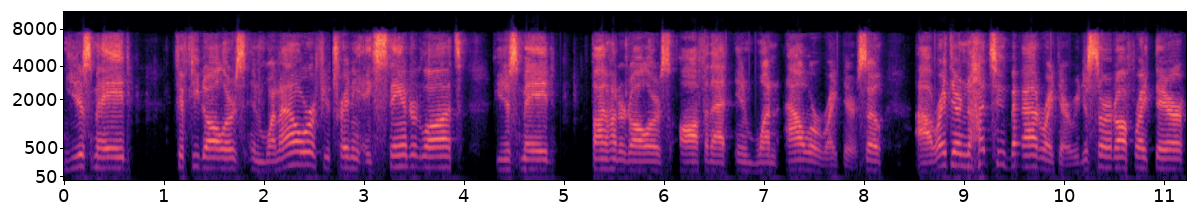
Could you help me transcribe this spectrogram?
you just made $50 in one hour. If you're trading a standard lot, you just made $500 off of that in one hour right there. So uh, right there, not too bad right there. We just started off right there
